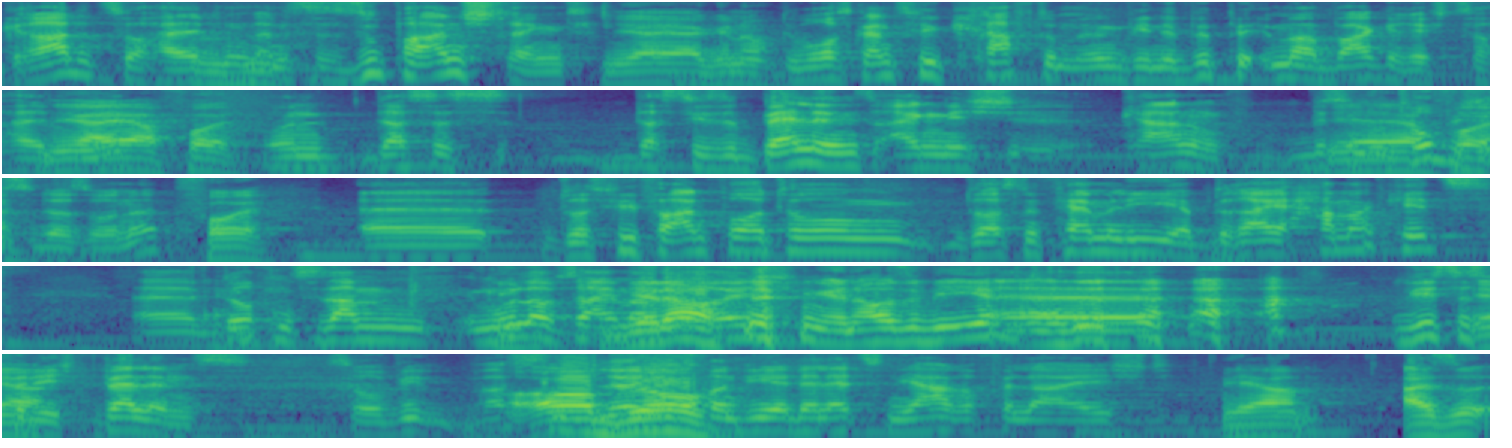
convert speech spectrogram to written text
gerade zu halten, Mhm. dann ist es super anstrengend. Ja, ja, genau. Du brauchst ganz viel Kraft, um irgendwie eine Wippe immer waagerecht zu halten. Ja, ne? ja, voll. Und das ist, dass diese Balance eigentlich, äh, keine Ahnung, ein bisschen Ja, ja, utopisch voll. ist oder so. Ne? Voll. Äh, du hast viel Verantwortung, du hast eine Family, ihr habt drei Hammerkids, äh, dürfen zusammen im Urlaub sein Genau, bei euch. genauso wie ihr. Äh, wie ist das Ja. für dich, Balance? So, wie, was Oh, sind Learnings von dir der letzten Jahre vielleicht? Ja, also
